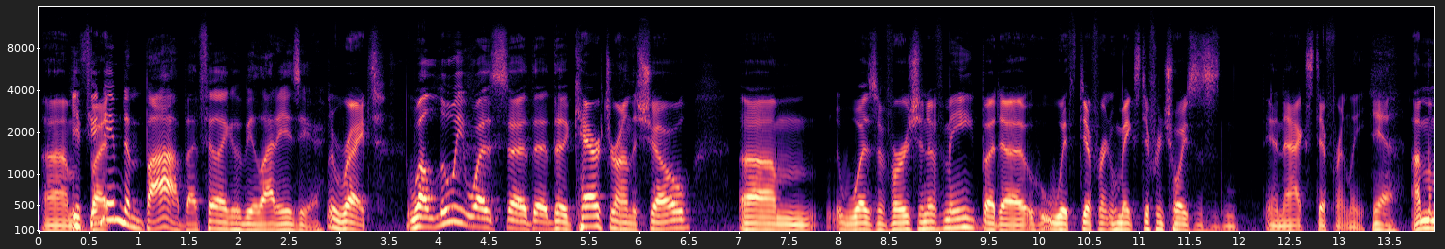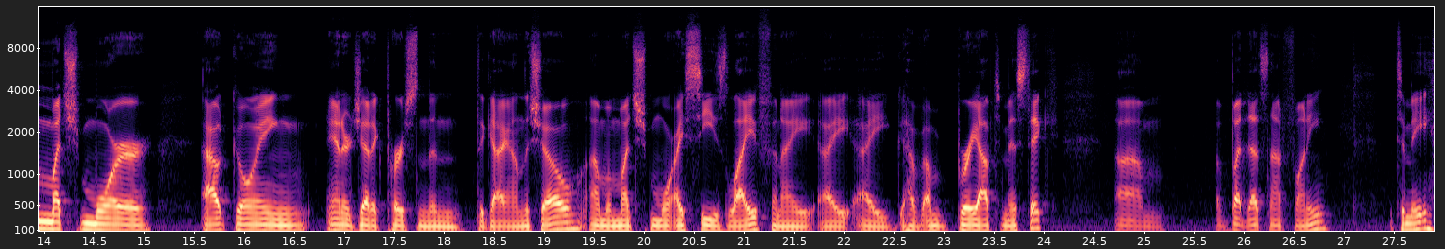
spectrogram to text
Um, If you but- named him Bob, I feel like it would be a lot easier. Right. Well, Louie was uh, the the character on the show um, was a version of me, but uh, with different who makes different choices and, and acts differently. Yeah. I'm a much more outgoing, energetic person than the guy on the show. I'm a much more I seize life and I I, I have I'm very optimistic, um, but that's not funny to me.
